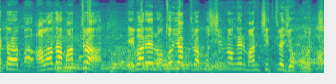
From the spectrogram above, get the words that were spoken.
একটা আলাদা মাত্রা এবারে রথযাত্রা পশ্চিমবঙ্গের মানচিত্রে যোগ করছে।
